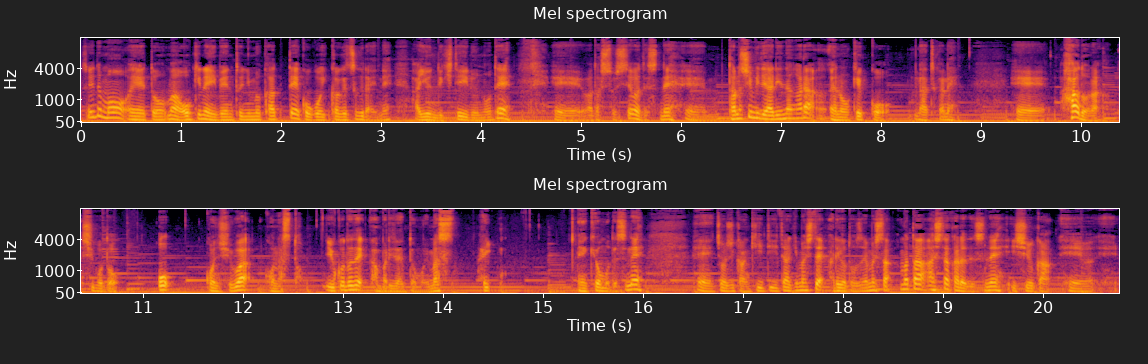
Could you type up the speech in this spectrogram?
それでも、えーとまあ、大きなイベントに向かってここ1ヶ月ぐらいね歩んできているので、えー、私としてはですね、えー、楽しみでありながらあの結構なんていうかね、えー、ハードな仕事を今週はこなすということで頑張りたいと思います。はい。えー、今日もですね、えー、長時間聞いていただきましてありがとうございました。また明日からですね、1週間、えーえ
